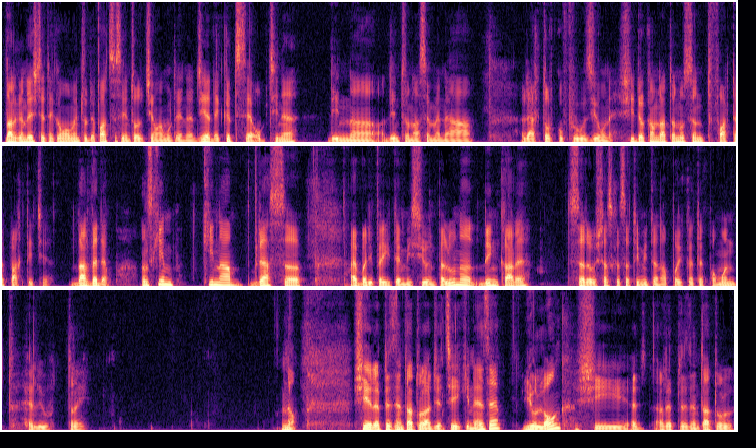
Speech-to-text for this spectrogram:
Dar gândește-te că în momentul de față se introduce mai multă energie decât se obține din, dintr-un asemenea reactor cu fuziune. Și deocamdată nu sunt foarte practice. Dar vedem. În schimb, China vrea să aibă diferite misiuni pe lună, din care să reușească să trimite înapoi către Pământ Heliu 3. Nu. Și reprezentantul agenției chineze, Yu Long, și reprezentantul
